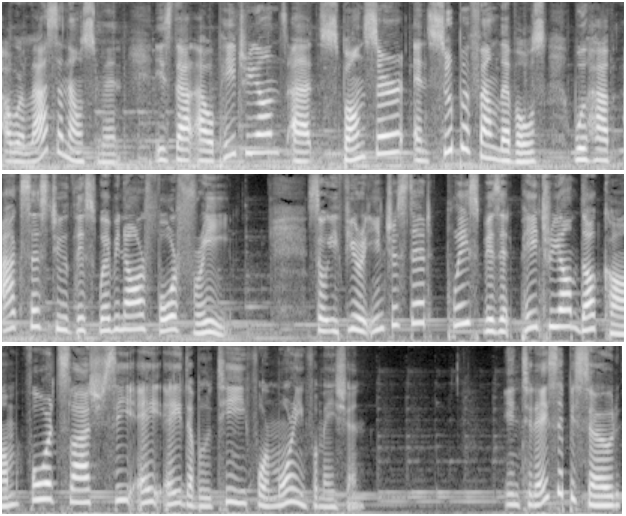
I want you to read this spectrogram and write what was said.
Our last announcement is that our Patreons at sponsor and superfan levels will have access to this webinar for free. So if you're interested, please visit patreon.com forward slash CAAWT for more information. In today's episode,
